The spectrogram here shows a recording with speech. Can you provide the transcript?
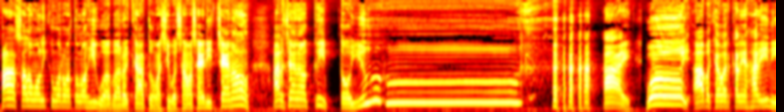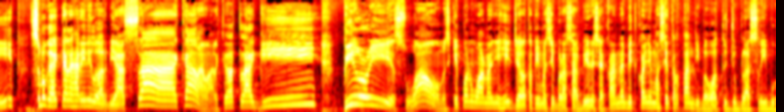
Assalamualaikum warahmatullahi wabarakatuh. Masih bersama saya di channel Arjana Crypto. Yuhu Hai Woi apa kabar kalian hari ini Semoga kalian hari ini luar biasa Karena market lagi Biris, wow, meskipun warnanya hijau tapi masih berasa biris ya karena Bitcoinnya masih tertahan di bawah 17.000.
